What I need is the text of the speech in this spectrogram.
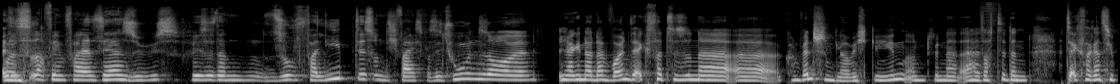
es ist auf jeden Fall sehr süß, wie sie dann so verliebt ist und nicht weiß, was sie tun soll. Ja, genau, dann wollen sie extra zu so einer äh, Convention, glaube ich, gehen. Und wenn dann, äh, sagt sie dann, hat sie extra ganz viel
